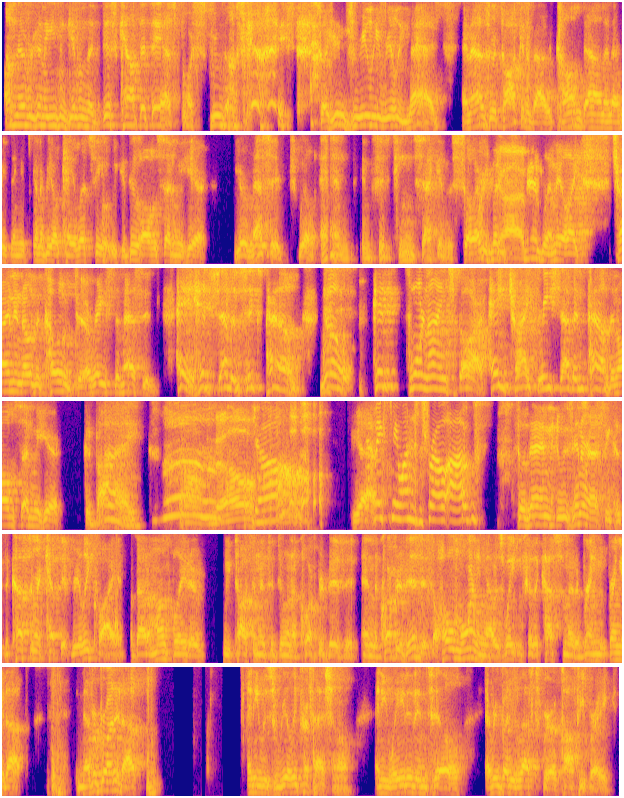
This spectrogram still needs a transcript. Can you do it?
I'm never going to even give them the discount that they asked for. Screw those guys. so he's really, really mad. And as we're talking about it, calm down and everything, it's going to be okay. Let's see what we could do. All of a sudden, we hear your message will end in 15 seconds. So oh everybody's oh scrambling. They're like trying to know the code to erase the message. Hey, hit seven, six pound. No, hit four, nine star. Hey, try three, seven pound. And all of a sudden we hear, goodbye. oh, no. no. yeah. That makes me want to throw up. So then it was interesting because the customer kept it really quiet. About a month later, we talked them into doing a corporate visit. And the corporate visit, the whole morning, I was waiting for the customer to bring, bring it up. Never brought it up. And he was really professional. And he waited until everybody left for a coffee break.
